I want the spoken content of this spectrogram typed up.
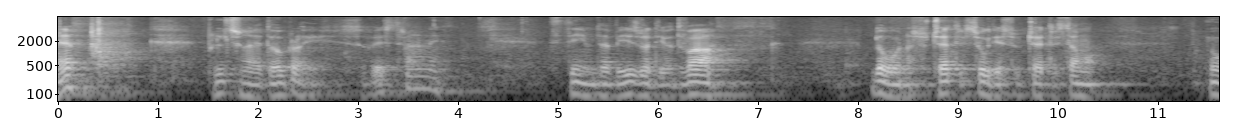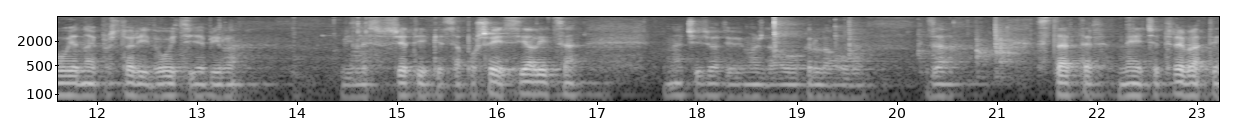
E, prilično je dobro i s ove strane, s tim da bi izvadio dva, dovoljno su četiri, svugdje su četiri, samo u jednoj prostoriji dvojici je bila, bile su svjetiljke sa po šest sjelica, znači izvadio bi možda ovo grlo, ovo za starter neće trebati.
